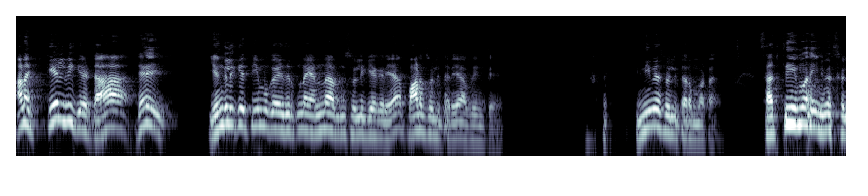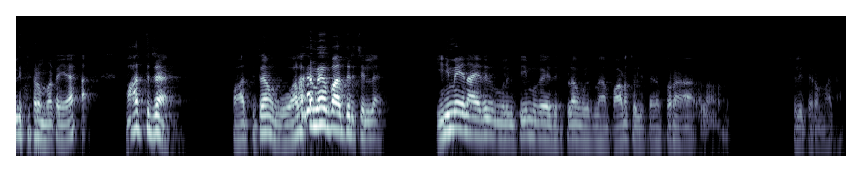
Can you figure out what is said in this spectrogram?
ஆனா கேள்வி கேட்டா டேய் எங்களுக்கே திமுக எதிர்ப்புனா என்ன? அப்படின்னு சொல்லி கேட்குறியா பாடம் சொல்லி தரியா? அப்படின்ட்டு. இனிமே சொல்லி தர மாட்டேன் சத்தியமா இனிமேல் சொல்லி தர மாட்டேயா? பார்த்துட்டேன் பார்த்துட்டேன் உலகமே பார்த்துருச்சு இல்லை. இனிமே நான் எதுக்கு உங்களுக்கு திமுக எதிர்ப்புலாம் உங்களுக்கு நான் பாடம் சொல்லி தர போறேன்? அதெல்லாம் சொல்லி தர மாட்டேன்.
